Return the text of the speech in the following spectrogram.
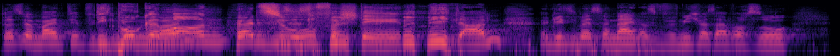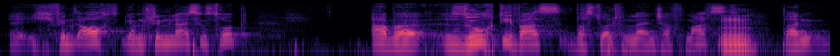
Das wäre mein Tipp für Die. Pokémon Hör dir zu verstehen. Lied an, dann geht sie besser. Nein, also für mich war es einfach so, äh, ich finde auch, wir haben einen schlimmen Leistungsdruck, aber such dir was, was du halt von Leidenschaft machst, Mhm. dann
